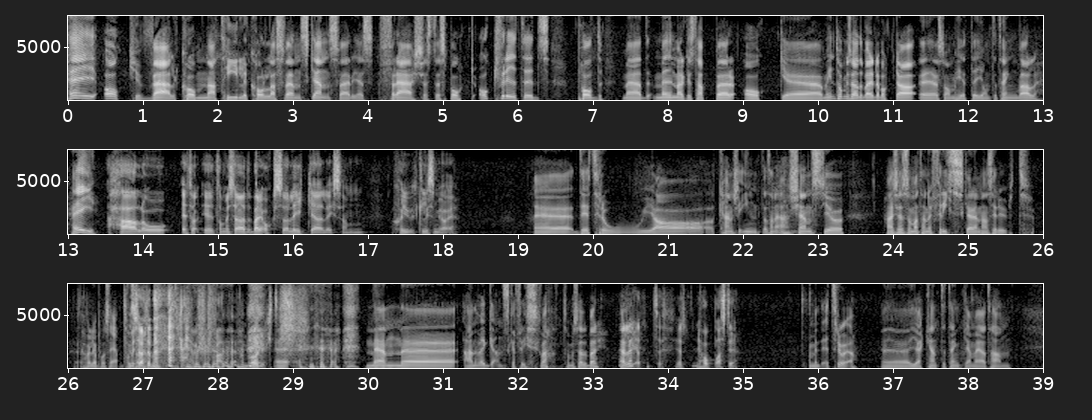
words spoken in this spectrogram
Hej och välkomna till Kolla Svensken, Sveriges fräschaste sport och fritidspodd med mig Marcus Tapper och eh, min Tommy Söderberg där borta eh, som heter Jonte Tengvall. Hej! Hallå! Är, To- är Tommy Söderberg också lika liksom sjuklig som jag är? Eh, det tror jag kanske inte. att Han, är. han känns ju han känns som att han är friskare än han ser ut, höll jag på att säga. Tommy Söderberg? Fan, mörkt. Eh, Men eh, han är väl ganska frisk va, Tommy Söderberg? Eller? Jag vet inte. Jag, jag hoppas det. Ja, men det tror jag. Eh, jag kan inte tänka mig att han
